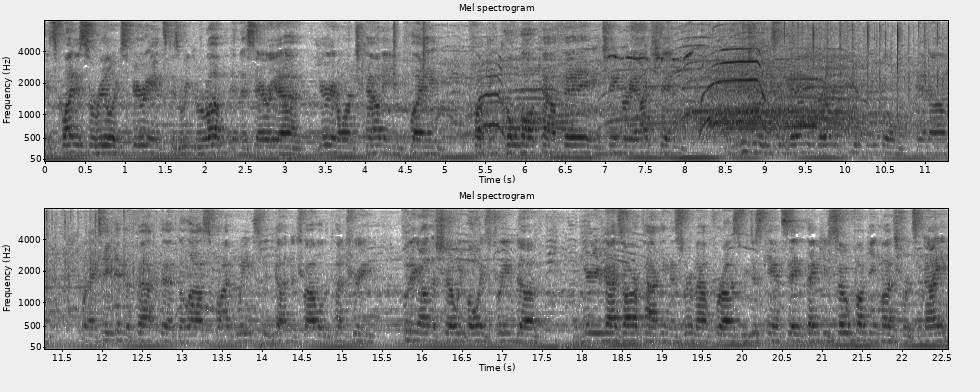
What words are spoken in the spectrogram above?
It's quite a surreal experience because we grew up in this area here in Orange County and playing fucking Cobalt Cafe, and Chain Reaction, and usually to very very few people. And um, when I take in the fact that the last five weeks we've gotten to travel the country, putting on the show we've always dreamed of, and here you guys are packing this room out for us. We just can't say thank you so fucking much for tonight.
